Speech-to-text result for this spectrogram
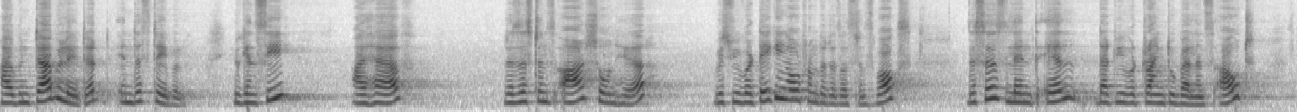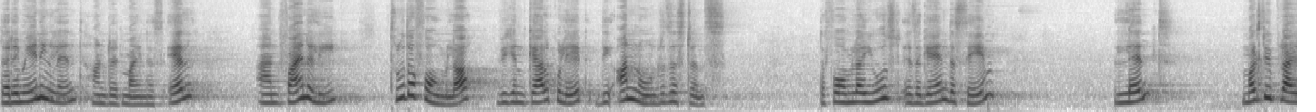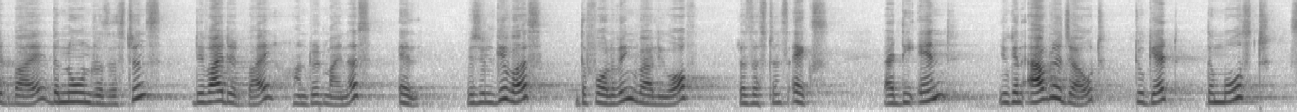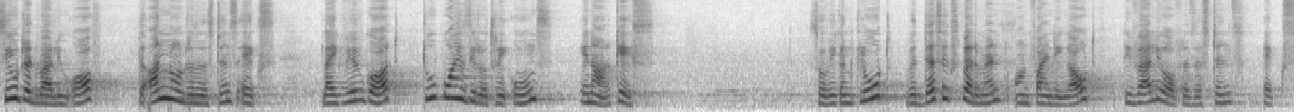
have been tabulated in this table. You can see I have resistance R shown here which we were taking out from the resistance box. This is length L that we were trying to balance out, the remaining length 100 minus L and finally through the formula we can calculate the unknown resistance. The formula used is again the same length multiplied by the known resistance divided by 100 minus L which will give us the following value of resistance X. At the end you can average out to get the most suited value of the unknown resistance X like we've got 2.03 ohms in our case. So, we conclude with this experiment on finding out the value of resistance X.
